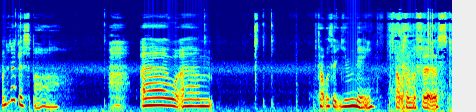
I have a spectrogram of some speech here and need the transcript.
When did I go spa? Oh, um, that was at uni. That was on the first.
